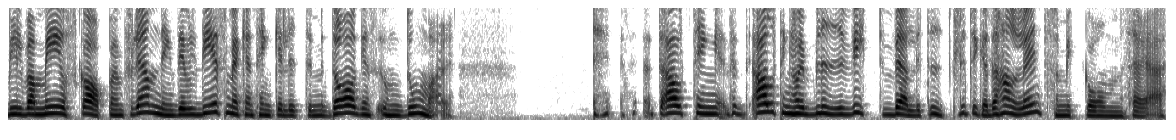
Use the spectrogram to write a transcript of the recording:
vill vara med och skapa en förändring. Det är väl det som jag kan tänka lite med dagens ungdomar. Att allting, allting har ju blivit väldigt ytligt tycker jag. Det handlar inte så mycket om så här,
